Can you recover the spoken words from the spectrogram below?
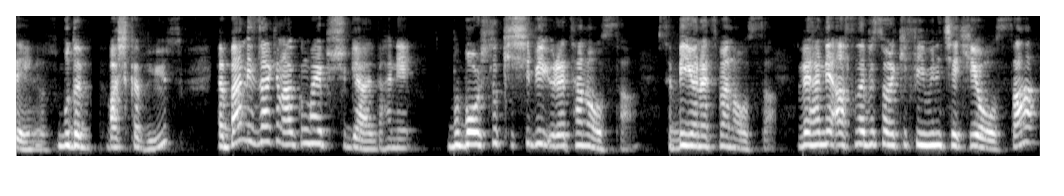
değiniyorsun. Bu da başka bir yüz. Ya ben izlerken aklıma hep şu geldi. Hani bu borçlu kişi bir üreten olsa, işte bir yönetmen olsa ve hani aslında bir sonraki filmini çekiyor olsa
